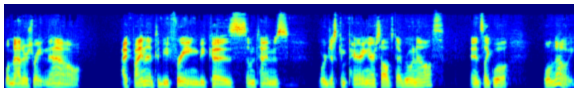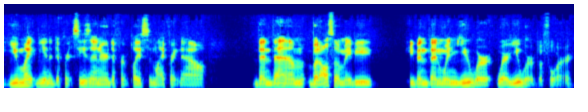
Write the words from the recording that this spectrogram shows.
what matters right now. I find that to be freeing because sometimes we're just comparing ourselves to everyone else. And it's like, well, well, no, you might be in a different season or a different place in life right now than them, but also maybe even than when you were where you were before.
